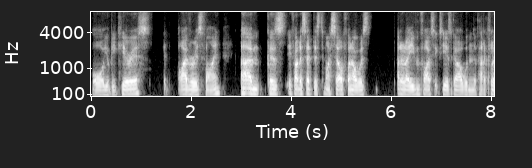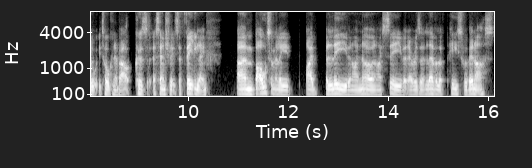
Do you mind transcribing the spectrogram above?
or you'll be curious. Either is fine. Um, because if I'd have said this to myself when I was, I don't know, even five, six years ago, I wouldn't have had a clue what you're talking about. Because essentially, it's a feeling. Um, but ultimately, I believe and I know and I see that there is a level of peace within us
